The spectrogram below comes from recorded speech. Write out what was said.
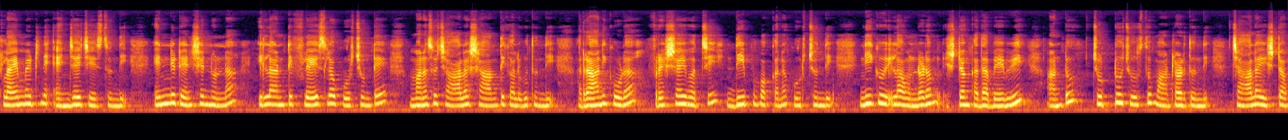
క్లైమేట్ని ఎంజాయ్ చేస్తుంది. ఎన్ని టెన్షన్ ఉన్నా ఇలాంటి ప్లేస్లో కూర్చుంటే మనసు చాలా శాంతి కలుగుతుంది. రాణి కూడా ఫ్రెష్ అయి వచ్చి దీపు పక్కన కూర్చుంది. నీకు ఇలా ఉండడం ఇష్టం కదా బేబీ? అంటూ చుట్టూ చూస్తూ మాట్లాడుతుంది. చాలా ఇష్టం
